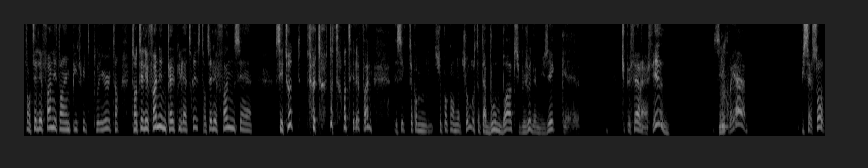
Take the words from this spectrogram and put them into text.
Ton téléphone est ton MP3 player. Ton, ton téléphone est une calculatrice. Ton téléphone, c'est c'est tout. ton téléphone, c'est comme, je sais pas combien de choses. Tu as ta boombox, tu peux jouer de la musique, euh, tu peux faire un film. C'est Mhm. incroyable. Puis c'est ça.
